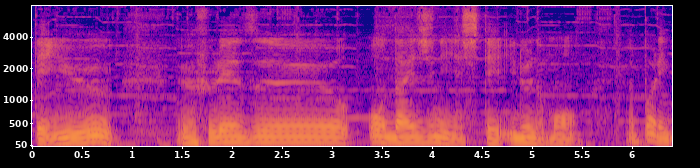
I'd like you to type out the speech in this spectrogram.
ていうフレーズを大事にしているのもやっぱり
